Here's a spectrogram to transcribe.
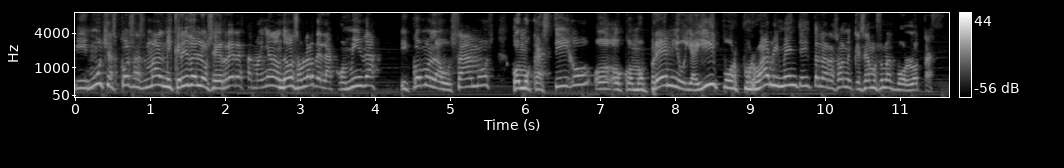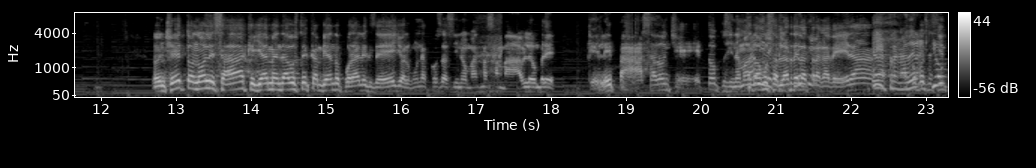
y muchas cosas más. Mi querido Elio Herrera, esta mañana donde vamos a hablar de la comida y cómo la usamos como castigo o, o como premio. Y ahí por, probablemente ahí está la razón en que seamos unas bolotas. Don Cheto, no le saque, ya me andaba usted cambiando por Alex de ello, alguna cosa así nomás más amable, hombre. ¿Qué le pasa, Don Cheto? Pues si nada más ¿Sabe vamos a hablar de la tragadera. De la tragadera. ¿Cómo se Yo,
